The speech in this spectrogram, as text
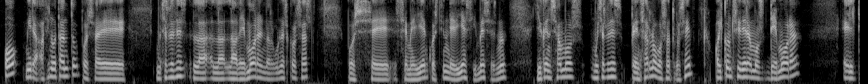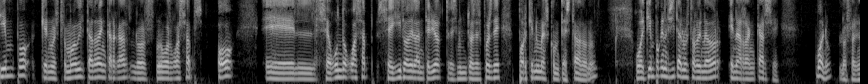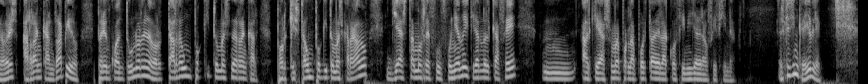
O, mira, hace no tanto, pues eh, muchas veces la, la- la demora en algunas cosas, pues eh, se medía en cuestión de días y meses, ¿no? Yo pensamos, muchas veces, pensarlo vosotros, ¿eh? Hoy consideramos demora el tiempo que nuestro móvil tarda en cargar los nuevos WhatsApps o el segundo WhatsApp seguido del anterior tres minutos después de ¿por qué no me has contestado? ¿no? O el tiempo que necesita nuestro ordenador en arrancarse. Bueno, los ordenadores arrancan rápido, pero en cuanto un ordenador tarda un poquito más en arrancar porque está un poquito más cargado, ya estamos refunfuñando y tirando el café mm, al que asoma por la puerta de la cocinilla de la oficina. Es que es increíble.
